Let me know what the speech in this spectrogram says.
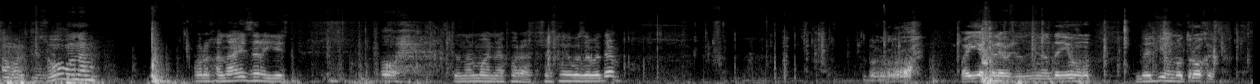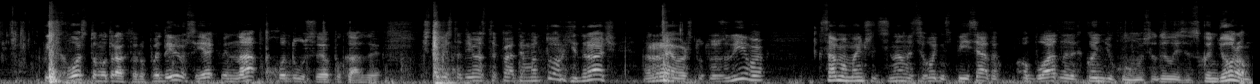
амортизована. Органайзер є. Ой, це нормальний апарат. Зараз ми його заведемо. Поїхали вже нього дадімо трохи під хвост тому трактору. Подивимося, як він на ходу себе показує. 495 мотор, гідрач, реверс тут зліва. Саме менша ціна на сьогодні з 50 обладнаних кондюком. Ось дивися, з кондьором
